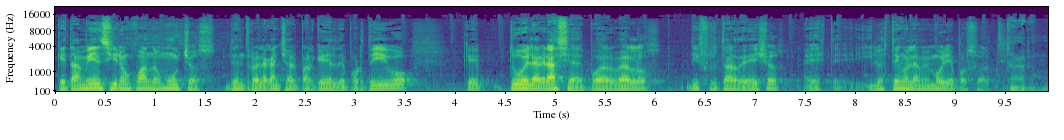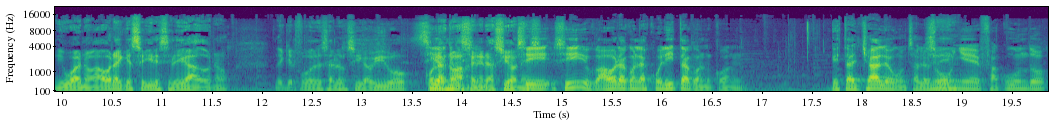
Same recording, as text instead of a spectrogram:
que también siguieron jugando muchos dentro de la cancha del parque del Deportivo, que tuve la gracia de poder verlos, disfrutar de ellos, este, y los tengo en la memoria por suerte. Claro. Y bueno, ahora hay que seguir ese legado, ¿no? De que el fútbol de salón siga vivo con las nuevas generaciones. Sí, sí, ahora con la escuelita, con, con que está el Chalo, Gonzalo Sí. Núñez, Facundo.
